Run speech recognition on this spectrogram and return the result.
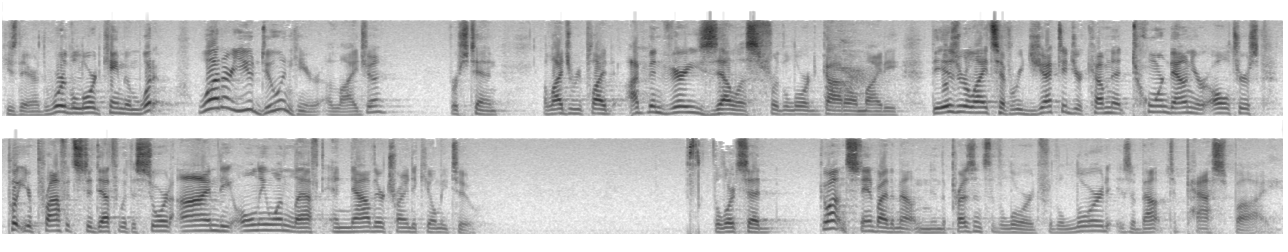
He's there. The word of the Lord came to him What, what are you doing here, Elijah? Verse 10 Elijah replied, I've been very zealous for the Lord God Almighty. The Israelites have rejected your covenant, torn down your altars, put your prophets to death with the sword. I'm the only one left, and now they're trying to kill me too. The Lord said, Go out and stand by the mountain in the presence of the Lord, for the Lord is about to pass by.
